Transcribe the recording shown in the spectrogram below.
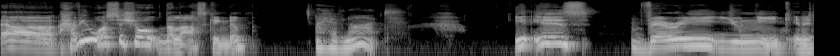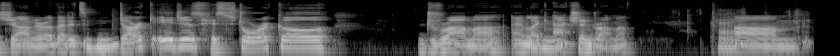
uh, have you watched the show The Last Kingdom? I have not. It is very unique in its genre that it's Dark Ages historical drama and like action drama. Okay. um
